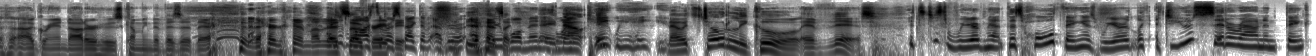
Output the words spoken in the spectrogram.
A granddaughter who's coming to visit their their grandmother. I That's just so lost creepy. the respect of every, Yeah, every it's like, woman. "Hey, is now like, Kate, it- we hate you. Now it's totally cool if this. It's just weird, man. This whole thing is weird. Like, do you sit around and think,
